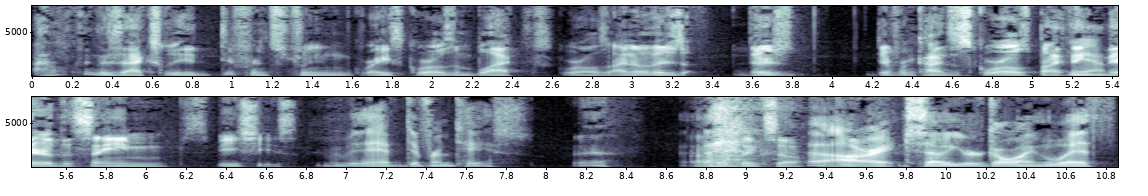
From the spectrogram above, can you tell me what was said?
I don't think there's actually a difference between gray squirrels and black squirrels. I know there's there's different kinds of squirrels, but I think Yeah. they're the same species. Maybe they have different tastes. Yeah. I don't think so. All right, so you're going with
